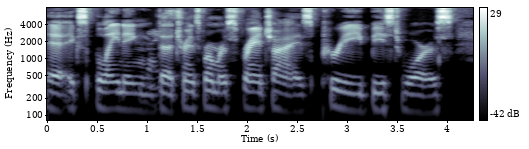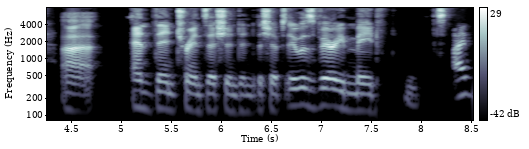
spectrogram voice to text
uh, explaining the Transformers franchise pre Beast Wars, uh, and then transitioned into the ships. It was very made. I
